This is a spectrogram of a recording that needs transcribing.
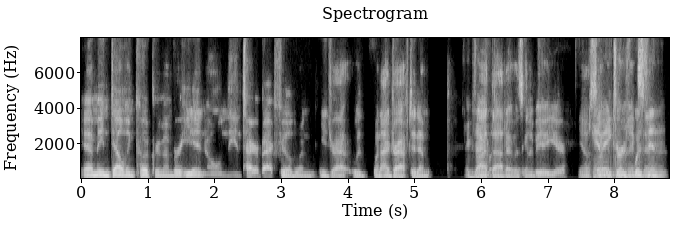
Yeah, I mean Dalvin Cook. Remember, he didn't own the entire backfield when he draft when I drafted him. Exactly. I thought it was going to be a year. You know, Cam Akers was in.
